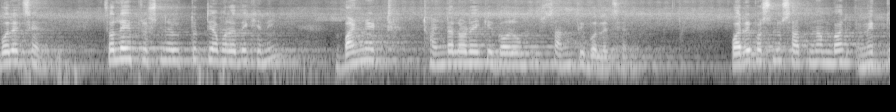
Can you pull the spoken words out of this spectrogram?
বলেছেন? চলো এই প্রশ্নের উত্তরটি আমরা দেখে নিই। বার্নেট ঠান্ডা লড়াইকে গরম শান্তি বলেছেন। পরের প্রশ্ন সাত নম্বর, মিত্র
